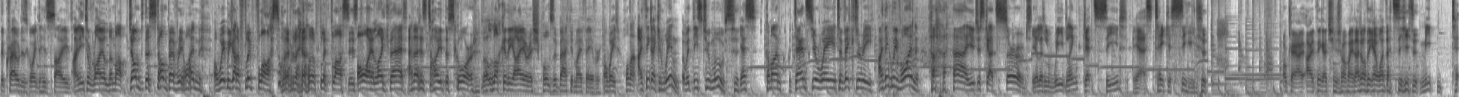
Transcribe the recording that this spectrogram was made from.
the crowd is going to his side. I need to rile them up. Dump the stump, everyone. Oh wait, we got a flip floss. Whatever the hell a flip floss is. Oh, I like that. And that has tied the score. The luck of the Irish pulls it back in my favor. Oh wait, hold on. I think I can win with these two moves. Yes, come on. Dance your way to victory. I think we've won. Ha ha ha, you just got served, you little weedling. Get seed? Yes, take a seed. Okay, I, I think I changed my mind. I don't think I want that seed. Meet T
